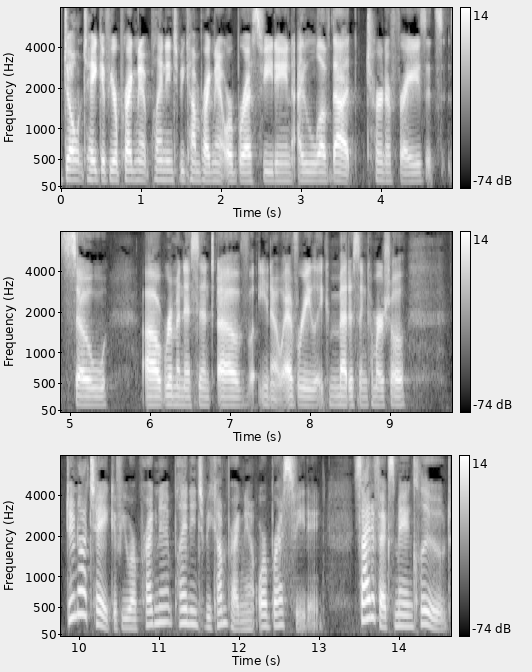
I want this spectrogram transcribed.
don't take if you're pregnant planning to become pregnant or breastfeeding i love that turn of phrase it's so uh, reminiscent of you know every like medicine commercial do not take if you are pregnant planning to become pregnant or breastfeeding Side effects may include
